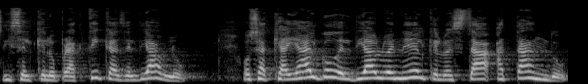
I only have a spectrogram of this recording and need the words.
Dice el que lo practica es del diablo. O sea que hay algo del diablo en él que lo está atando,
